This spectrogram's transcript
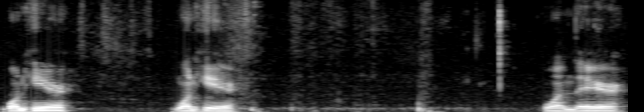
one here, one here, one there,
